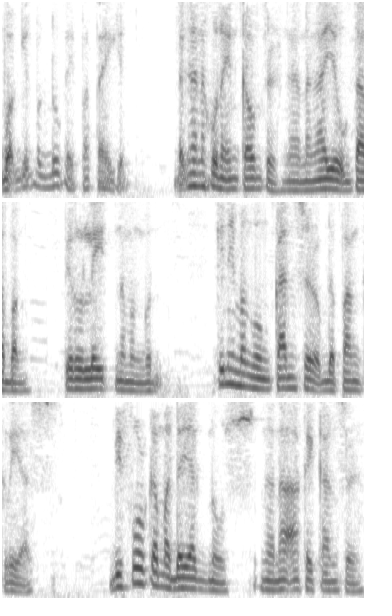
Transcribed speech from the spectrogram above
Wa gyud magdugay, patay gyud. Daghan ako na encounter nga nangayo og tabang pero late na manggod. Kini mangong cancer of the pancreas before ka ma-diagnose nga naa kay cancer,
